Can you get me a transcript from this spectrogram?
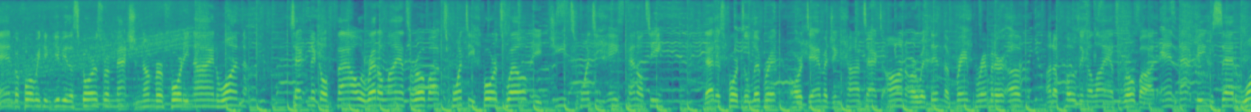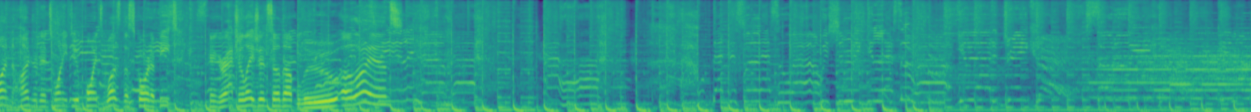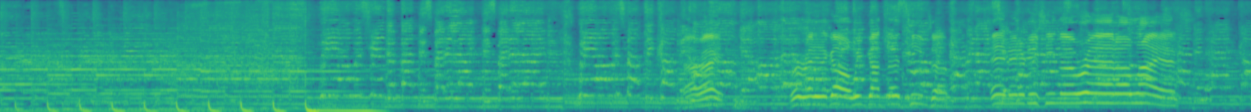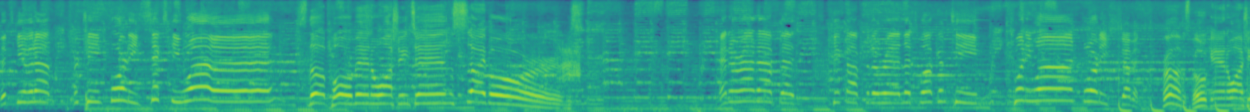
And before we can give you the scores from match number 49, one technical foul, Red Alliance Robot 24-12, a G28 penalty. That is for deliberate or damaging contact on or within the frame perimeter of an opposing Alliance robot. And that being said, 122 points was the score to beat. Congratulations to the Blue Alliance. Go. We've got the teams up. And introducing the Red Alliance. Let's give it up for Team 4061. It's the Pullman, Washington SciBorgs. And to round off the kickoff for the Red, let's welcome Team 2147. From Spokane, Washington.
